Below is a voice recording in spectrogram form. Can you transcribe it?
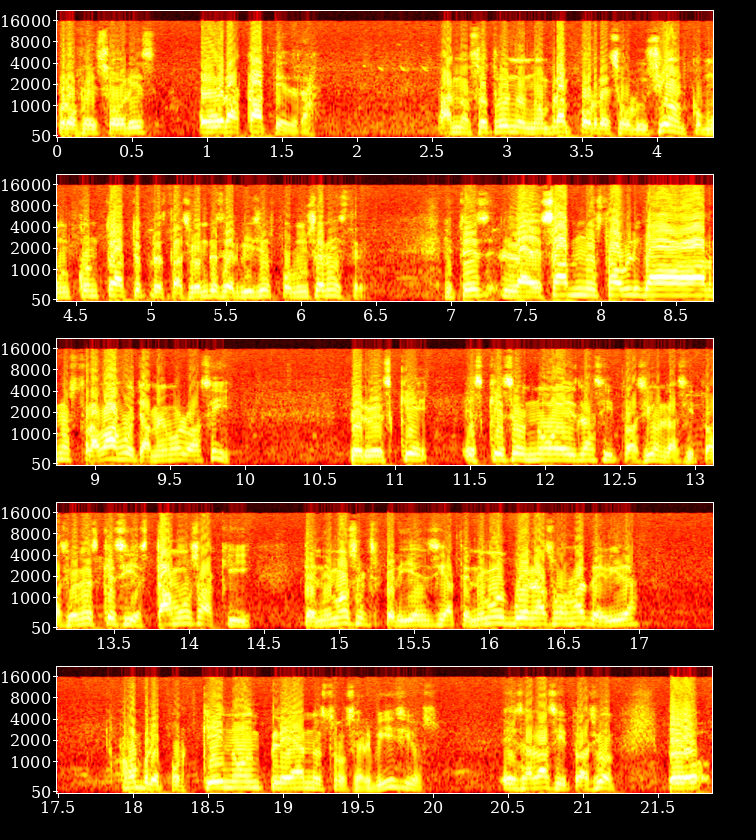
profesores hora cátedra. A nosotros nos nombran por resolución, como un contrato de prestación de servicios por un semestre. Entonces la ESAP no está obligada a darnos trabajo, llamémoslo así. Pero es que, es que eso no es la situación. La situación es que si estamos aquí, tenemos experiencia, tenemos buenas hojas de vida, hombre, ¿por qué no emplean nuestros servicios? Esa es la situación. Pero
